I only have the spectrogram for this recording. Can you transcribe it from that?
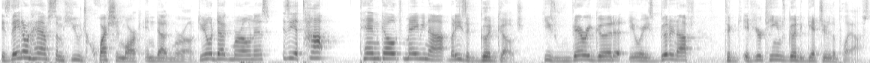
is they don't have some huge question mark in Doug Marrone. Do you know what Doug Marrone is? Is he a top ten coach? Maybe not, but he's a good coach. He's very good, or he's good enough to if your team's good to get you to the playoffs.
